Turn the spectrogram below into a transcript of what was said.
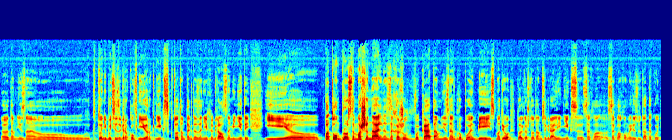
э, там, не знаю, кто-нибудь из игроков Нью-Йорк Никс, кто там тогда за них играл, знаменитый, и потом просто машинально захожу в ВК, там, не знаю, в группу NBA и смотрю, только что там сыграли Никс с, Охла... с Оклахомой, результат такой,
